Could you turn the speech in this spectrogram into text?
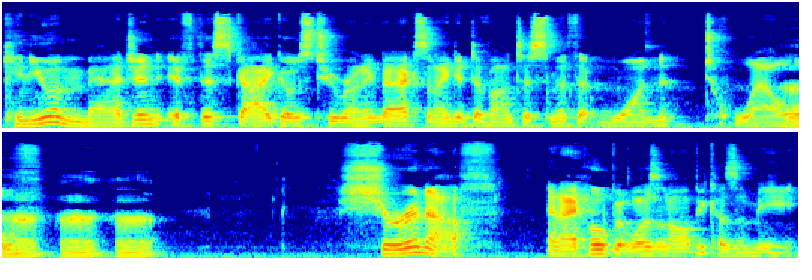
"Can you imagine if this guy goes two running backs and I get DeVonta Smith at 112?" Uh, uh. sure enough, and I hope it wasn't all because of me.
